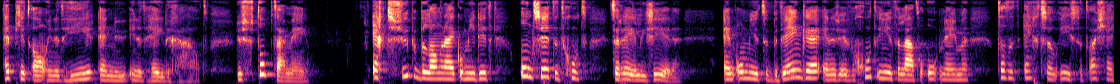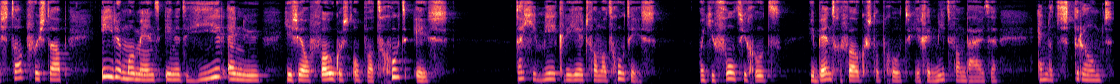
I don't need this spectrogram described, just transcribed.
heb je het al in het hier en nu, in het heden gehaald. Dus stop daarmee. Echt super belangrijk om je dit ontzettend goed te realiseren. En om je te bedenken en eens even goed in je te laten opnemen dat het echt zo is. Dat als jij stap voor stap, ieder moment in het hier en nu jezelf focust op wat goed is, dat je meer creëert van wat goed is. Want je voelt je goed, je bent gefocust op goed, je geniet van buiten en dat stroomt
